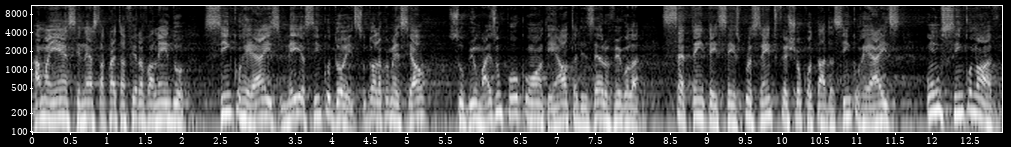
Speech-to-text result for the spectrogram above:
amanhece nesta quarta-feira valendo cinco reais meia cinco dois. O dólar comercial subiu mais um pouco ontem, alta de 0,76%, fechou cotada cinco reais um cinco nove.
